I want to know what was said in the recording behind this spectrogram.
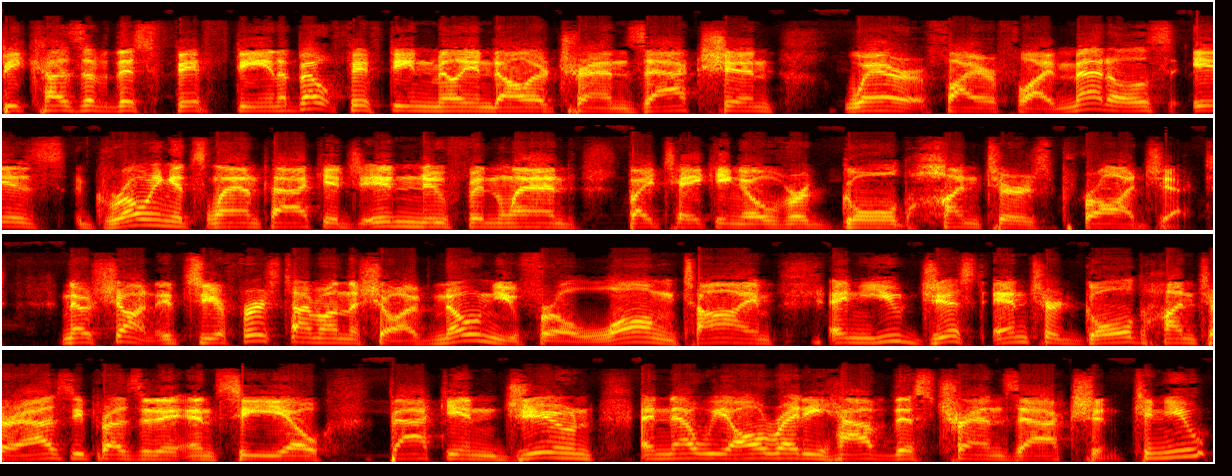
because of this 15, about $15 million transaction where Firefly Metals is growing its land package in Newfoundland by taking over Gold Hunter's project. Now, Sean, it's your first time on the show. I've known you for a long time, and you just entered Gold Hunter as the president and CEO back in June, and now we already have this transaction. Can you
